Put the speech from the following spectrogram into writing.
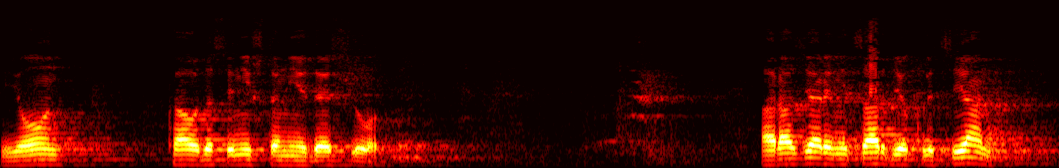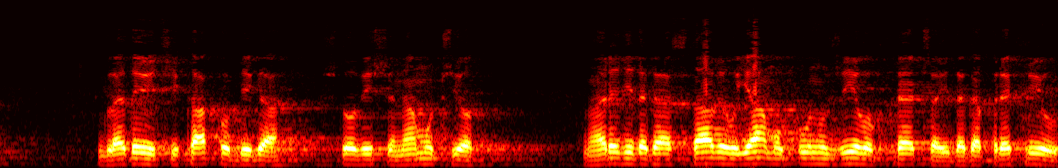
i on kao da se ništa nije desilo. A razjareni car Dioklecijan, gledajući kako bi ga što više namučio, naredi da ga stave u jamu punu živog kreča i da ga prekriju.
